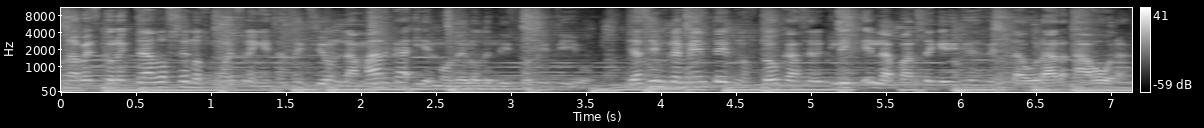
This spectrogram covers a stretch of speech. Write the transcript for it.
Una vez conectado se nos muestra en esta sección la marca y el modelo del dispositivo. Ya simplemente nos toca hacer clic en la parte que dice restaurar ahora.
